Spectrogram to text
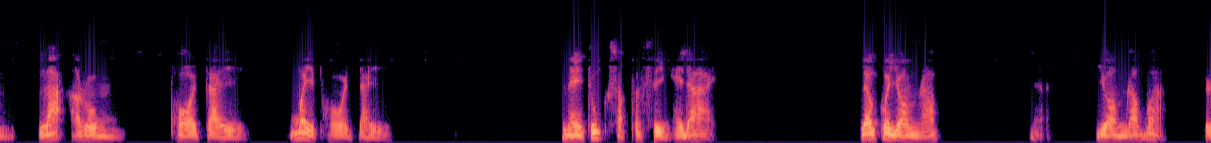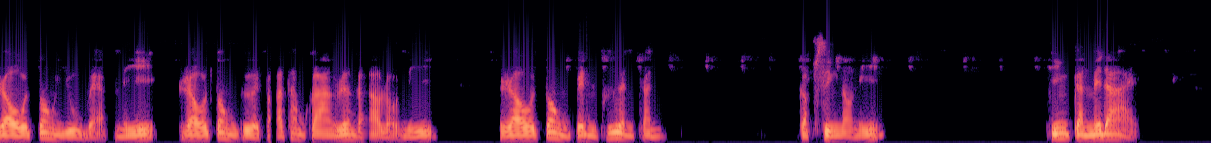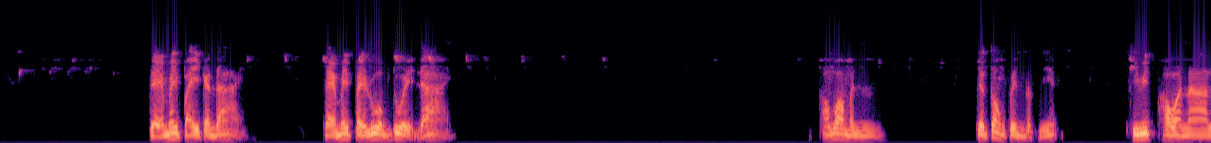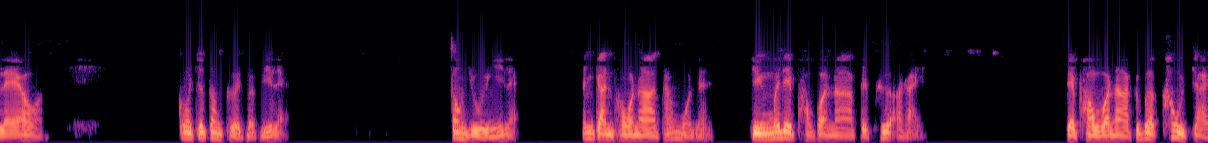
ละอารมณ์ พอใจไม่พอใจ ในทุกสรรพสิ่งให้ได้ แล้วก็ยอมรับ ยอมรับว่าเราต้องอยู่แบบนี้ เราต้องเกิดมาท่ามกลางเรื่องราวเหล่านี้ เราต้องเป็นเพื่อนกัน กับสิ่งเหล่านี้ ทิ้งกันไม่ได้ แต่ไม่ไปกันได้ แต่ไม่ไปร่วมด้วยได้ เพราะว่ามันจะต้องเป็นแบบนี้ ชีวิตภาวนาแล้วก็จะต้องเกิดแบบนี้แหละ ต้องอยู่อย่างนี้แหละเป็นการภาวนาทั้งหมดเนี่ยจึงไม่ได้ภาวนาไปเพื่ออะไร แต่ภาวนาเพื่อเข้าใจ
